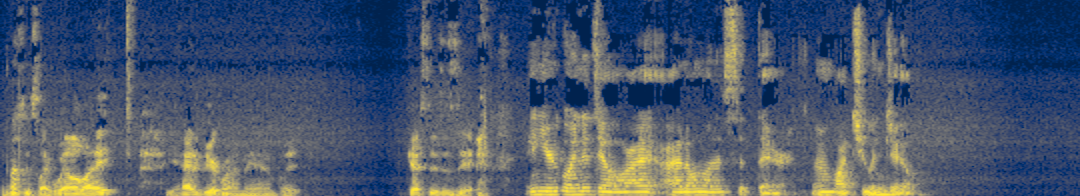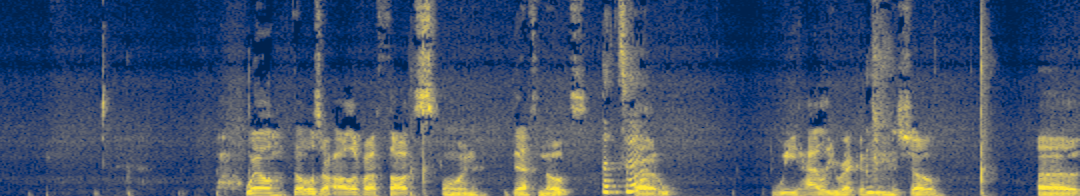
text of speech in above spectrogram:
And it's just like, well, like you had a good run, man, but I guess this is it. And you're going to jail. I, I don't want to sit there and watch you in jail. Well, those are all of our thoughts on Death Notes. That's it. Uh, we highly recommend the show. Uh,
